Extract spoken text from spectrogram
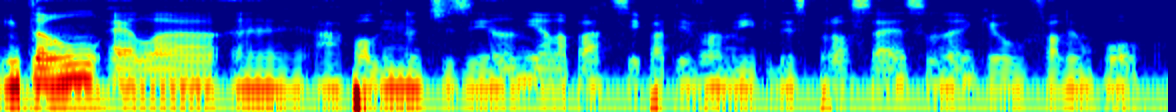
Então, ela, é, a Paulina Tiziane, ela participa ativamente desse processo, né, que eu falei um pouco,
